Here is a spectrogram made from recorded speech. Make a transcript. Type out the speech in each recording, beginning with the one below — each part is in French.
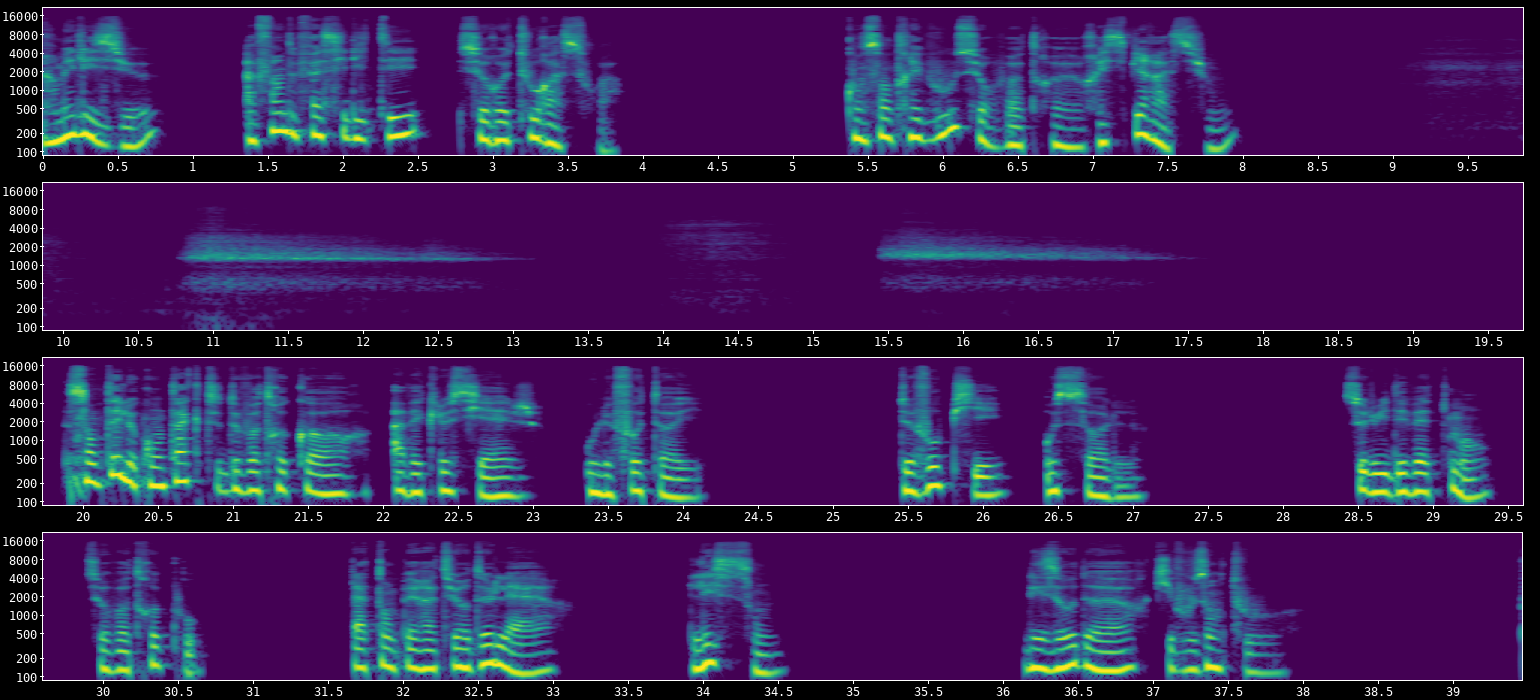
Fermez les yeux afin de faciliter ce retour à soi. Concentrez-vous sur votre respiration Sentez le contact de votre corps avec le siège ou le fauteuil, de vos pieds au sol, celui des vêtements sur votre peau, la température de l'air, les sons, les odeurs qui vous entourent.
